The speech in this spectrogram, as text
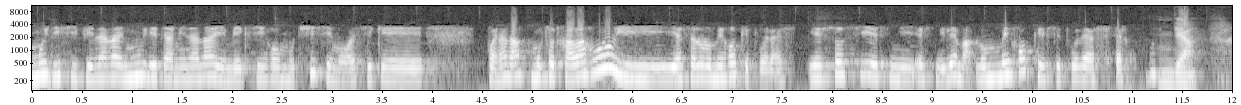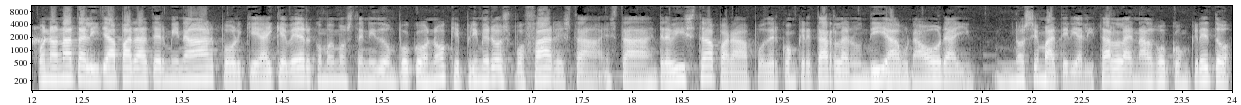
muy disciplinada y muy determinada y me exijo muchísimo, así que pues nada, mucho trabajo y hacerlo lo mejor que puedas. Y eso sí es mi, es mi lema, lo mejor que se puede hacer. Ya. Bueno, Natalie, ya para terminar, porque hay que ver cómo hemos tenido un poco, ¿no? Que primero esbozar esta, esta entrevista para poder concretarla en un día, una hora y, no sé, materializarla en algo concreto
